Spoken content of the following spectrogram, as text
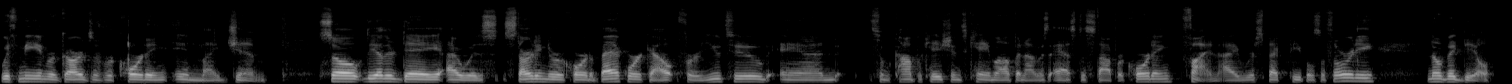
with me in regards of recording in my gym. So the other day I was starting to record a back workout for YouTube and some complications came up and I was asked to stop recording. Fine, I respect people's authority. No big deal.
